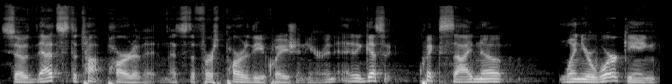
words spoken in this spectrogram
So that's the top part of it. That's the first part of the equation here. And, and I guess a quick side note: when you're working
